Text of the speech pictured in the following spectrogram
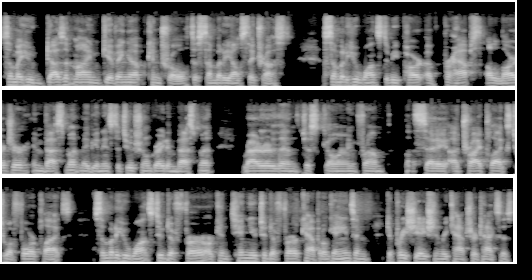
somebody who doesn't mind giving up control to somebody else they trust, somebody who wants to be part of perhaps a larger investment, maybe an institutional grade investment, rather than just going from let's say a triplex to a fourplex, somebody who wants to defer or continue to defer capital gains and depreciation recapture taxes,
